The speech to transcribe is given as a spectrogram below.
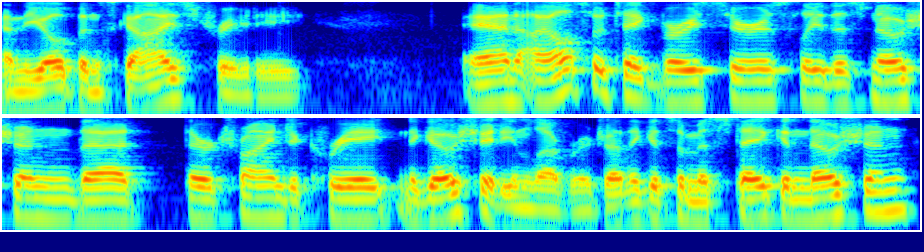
and the Open Skies Treaty. And I also take very seriously this notion that they're trying to create negotiating leverage. I think it's a mistaken notion.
